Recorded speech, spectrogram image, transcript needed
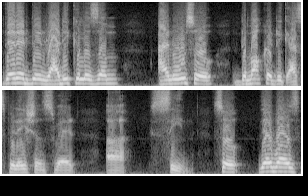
there had been radicalism and also democratic aspirations were uh, seen. So there was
